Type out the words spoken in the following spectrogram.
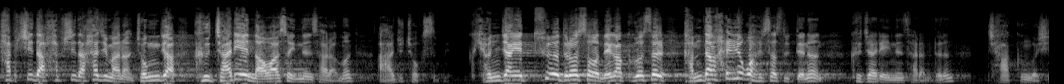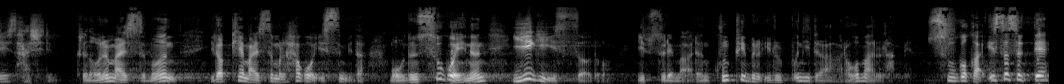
합시다, 합시다 하지만은 정작 그 자리에 나와서 있는 사람은 아주 적습니다. 그 현장에 투여들어서 내가 그것을 감당하려고 했었을 때는 그 자리에 있는 사람들은 작은 것이 사실입니다. 그런 오늘 말씀은 이렇게 말씀을 하고 있습니다. 모든 수고에는 이익이 있어도 입술의 말은 궁핍을 이룰 뿐이더라라고 말을 합니다. 수고가 있었을 때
